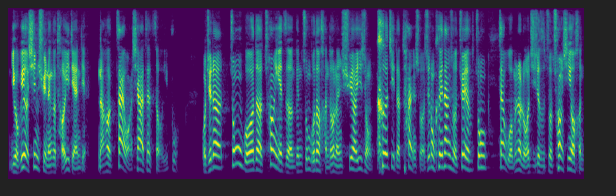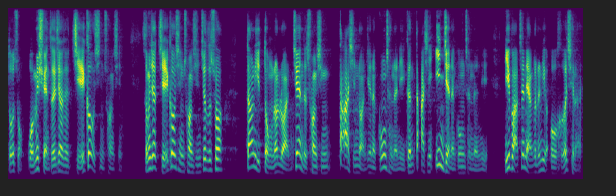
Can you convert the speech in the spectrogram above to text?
有没有兴趣能够投一点点，然后再往下再走一步。我觉得中国的创业者跟中国的很多人需要一种科技的探索，这种科技探索最终在我们的逻辑就是说，创新有很多种，我们选择叫做结构性创新。什么叫结构性创新？就是说，当你懂了软件的创新，大型软件的工程能力跟大型硬件的工程能力，你把这两个能力耦合起来，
